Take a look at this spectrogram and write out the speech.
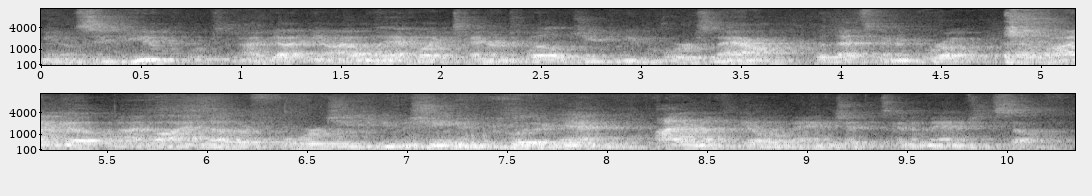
you know, CPU cores, and I've got, you know, I only have like 10 or 12 GPU cores now, but that's gonna grow. If I go and I buy another four GPU machine and put it in, I don't have to go and manage it, it's gonna manage itself.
